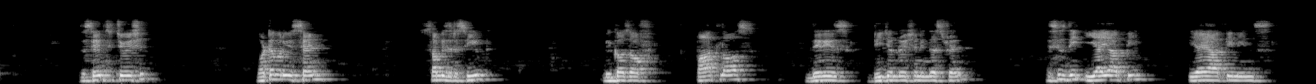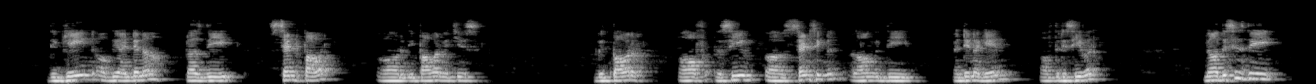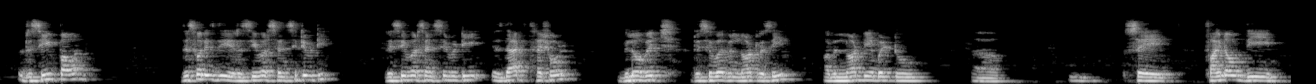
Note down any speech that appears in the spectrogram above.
the same situation. Whatever we send, some is received. Because of path loss, there is degeneration in the strength. This is the EIRP. EIRP means the gain of the antenna plus the sent power or the power which is with power of receive uh, send signal along with the antenna gain of the receiver. Now this is the receive power. This one is the receiver sensitivity. Receiver sensitivity is that threshold below which receiver will not receive or will not be able to uh, say find out the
